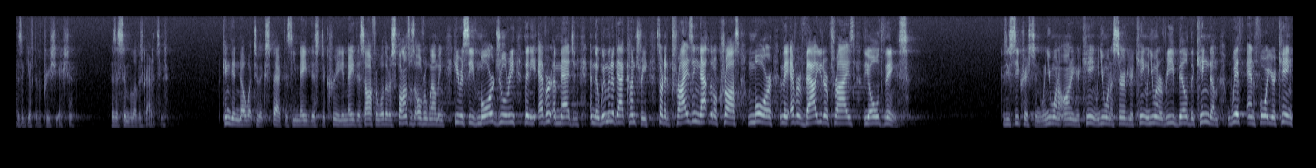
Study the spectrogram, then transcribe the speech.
as a gift of appreciation, as a symbol of his gratitude. The king didn't know what to expect as he made this decree and made this offer. Well, the response was overwhelming. He received more jewelry than he ever imagined, and the women of that country started prizing that little cross more than they ever valued or prized the old things. Because you see, Christian, when you want to honor your king, when you want to serve your king, when you want to rebuild the kingdom with and for your king,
